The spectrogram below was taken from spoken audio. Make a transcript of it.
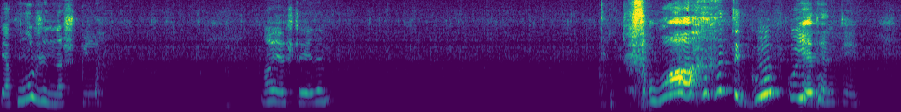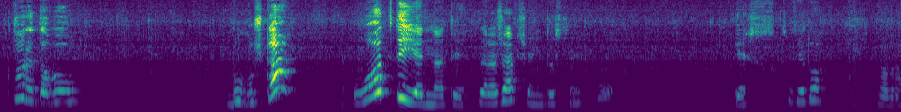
Jak murzyn na szpilę. No, jeszcze jeden. Ło, ty głupku jeden, ty. Który to był? Boguśka? Ło, ty jedna, ty. Zaraz żarcia nie dostaniesz. Jest. Zjadła? Dobra.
